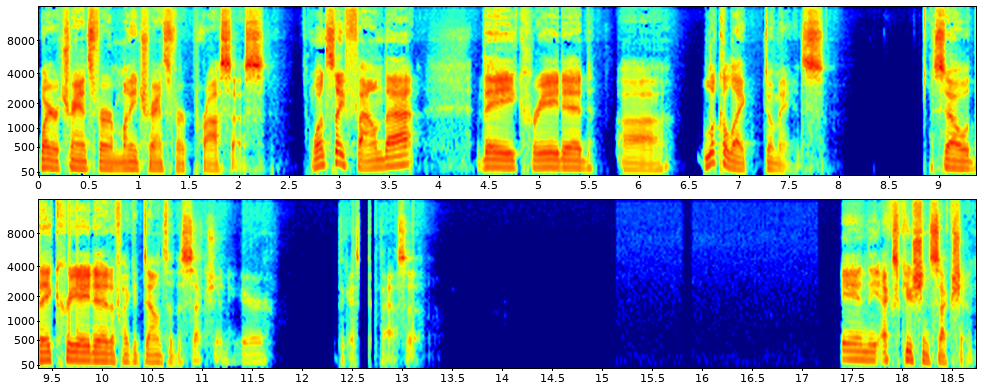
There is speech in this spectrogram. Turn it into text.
wire transfer, money transfer process. Once they found that, they created uh, lookalike domains. So they created, if I get down to the section here, I think I skipped past it. In the execution section,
